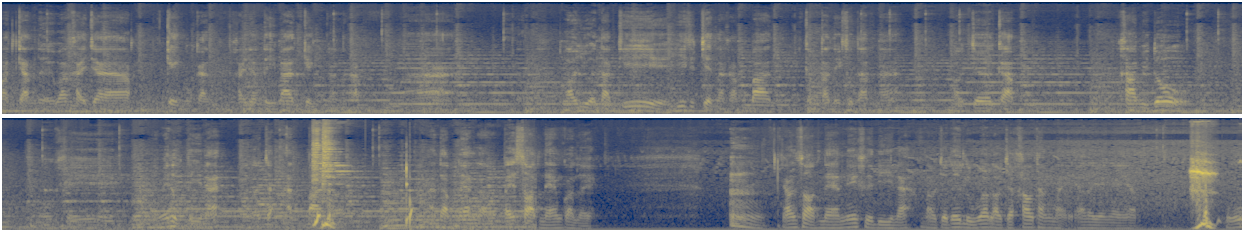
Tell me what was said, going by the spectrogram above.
วัดกันเลยว่าใครจะเก่งกว่ากัน ใครจะตีบ้านเก่งกว่ากันนะครับ อ่า เราอยู่อันดับที่ 27นะครับ บ้านกับตันเอกสุดับนะ เราเจอกับคาบิโด โอเคยังไม่ถูกตีนะ เราจะอัดบ้านอนอันดับแรกเราไปสอดแนมก่อนเลย การสอดแนมนี่คือดีนะ เราจะได้รู้ว่าเราจะเข้าทางไหนอะไรยังไงครับ โอ้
